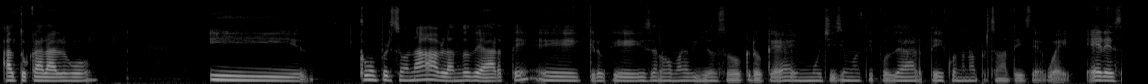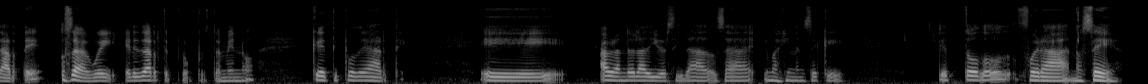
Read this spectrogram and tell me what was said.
al tocar algo. Y como persona hablando de arte, eh, creo que es algo maravilloso, creo que hay muchísimos tipos de arte. Cuando una persona te dice, güey, eres arte, o sea, güey, eres arte, pero pues también, ¿no? ¿Qué tipo de arte? Eh, hablando de la diversidad, o sea, imagínense que que todo fuera, no sé,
